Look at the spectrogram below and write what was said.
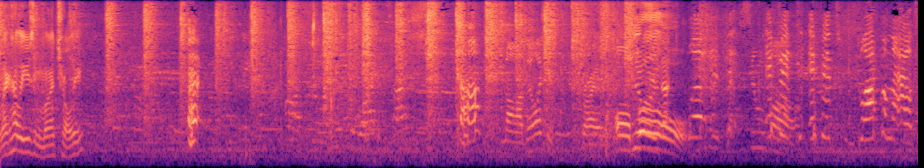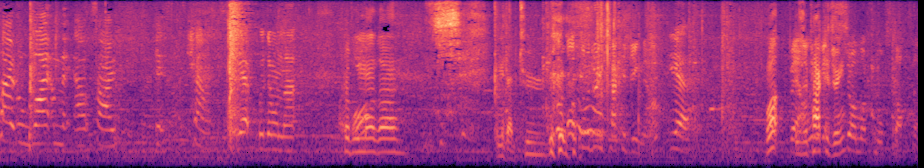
Like how we're using my trolley. Uh-huh. Nah, they're like a grey. Oh, Yo! Well, if it's, if it's if it's black on the outside or white on the outside, it counts. Yep, we're doing that. Purple mother. I'm gonna grab two. Oh, so we're doing packaging now. Yeah. What? Bet Is it packaging? So much more stuff then.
